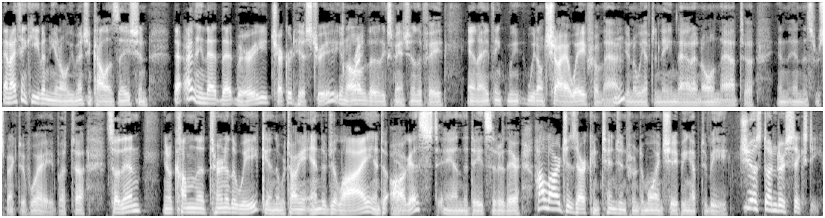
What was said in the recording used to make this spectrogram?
and I think even you know you mentioned colonization. That, I mean that that very checkered history, you know, Right. the expansion of the faith. And I think we, we don't shy away from that. Mm-hmm. You know, we have to name that and own that uh, in in this respective way. But uh, so then you know, come the turn of the week, and then we're talking end of July into August, and the dates that are there. How large is our contingent from Des Moines shaping up to be? just under 60.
